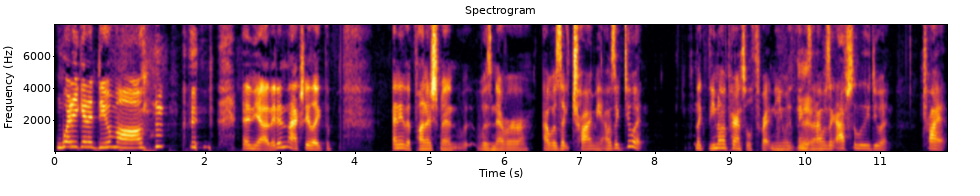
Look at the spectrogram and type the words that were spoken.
"What are you gonna do, mom?" and yeah, they didn't actually like the any of the punishment w- was never. I was like, "Try me." I was like, "Do it." Like you know, how parents will threaten you with things, and I was like, "Absolutely, do it. Try it."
